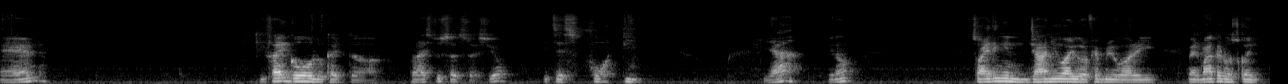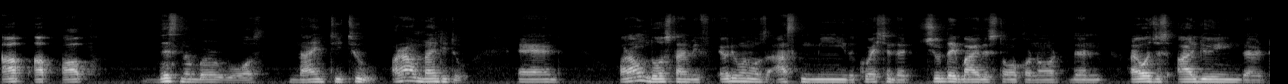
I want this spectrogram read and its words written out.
And if I go look at the price to sales ratio, it says 40. Yeah, you know. So I think in January or February, when market was going up, up, up, this number was 92, around 92. And around those time, if everyone was asking me the question that should they buy this stock or not, then I was just arguing that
